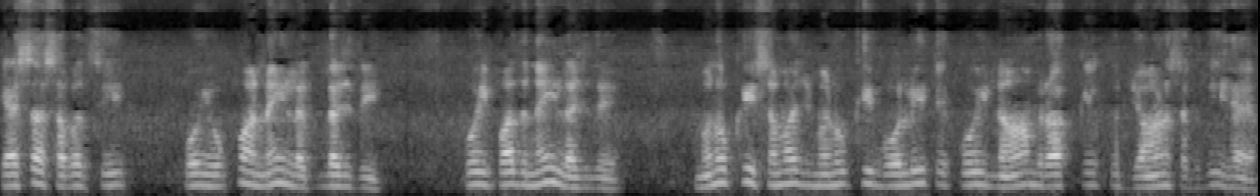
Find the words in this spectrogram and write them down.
ਕੈਸਾ ਸ਼ਬਦ ਸੀ? ਕੋਈ ਉਪਮਾ ਨਹੀਂ ਲੱਜਦੀ, ਕੋਈ ਪਦ ਨਹੀਂ ਲੱਜਦੇ। ਮਨੁੱਖੀ ਸਮਝ, ਮਨੁੱਖੀ ਬੋਲੀ ਤੇ ਕੋਈ ਨਾਮ ਰੱਖ ਕੇ ਕੁਝ ਜਾਣ ਸਕਦੀ ਹੈ।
